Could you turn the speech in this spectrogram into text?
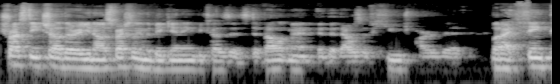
trust each other, you know, especially in the beginning because it's development. That, that was a huge part of it. But I think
